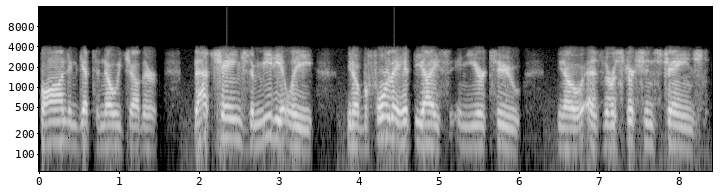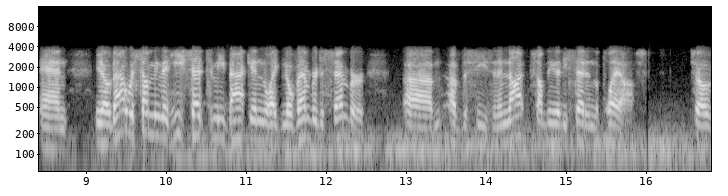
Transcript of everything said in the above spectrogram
bond and get to know each other. That changed immediately, you know, before they hit the ice in year two you know, as the restrictions changed. And, you know, that was something that he said to me back in like November, December um, of the season, and not something that he said in the playoffs. So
